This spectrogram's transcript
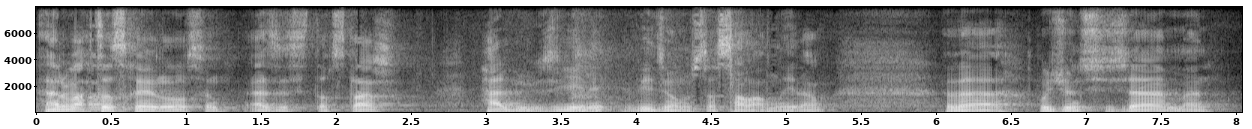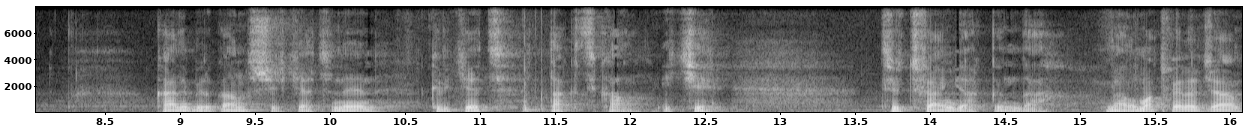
Hər vaxtınız xeyirli olsun, əziz dostlar. Hər birinizi yeni videomuzda salamlayıram. Və bu gün sizə mən Kalibr Qanus şirkətinin Kriket Taktikal 2 tir tüfəngi haqqında məlumat verəcəm.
